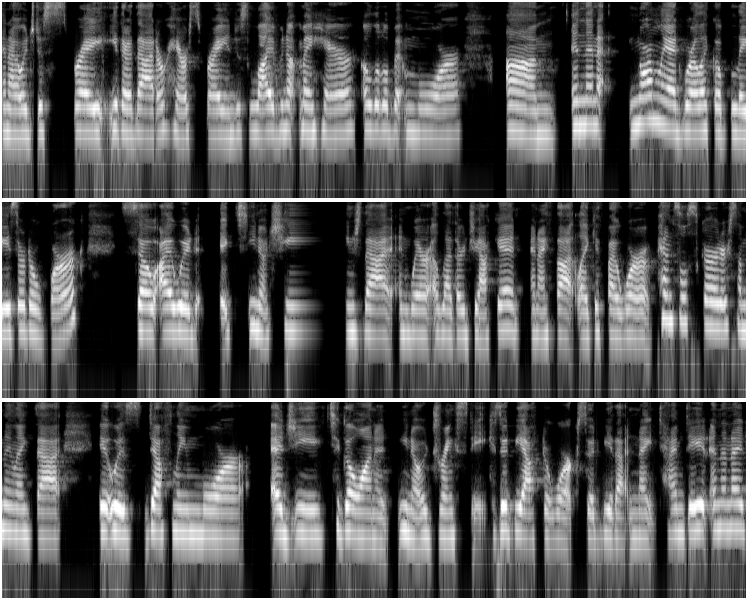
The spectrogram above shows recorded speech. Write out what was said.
and i would just spray either that or hairspray and just liven up my hair a little bit more um, and then normally I'd wear like a blazer to work. So I would, you know, change that and wear a leather jacket. And I thought like if I wore a pencil skirt or something like that, it was definitely more edgy to go on a you know a drink date because it'd be after work so it'd be that nighttime date and then i'd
